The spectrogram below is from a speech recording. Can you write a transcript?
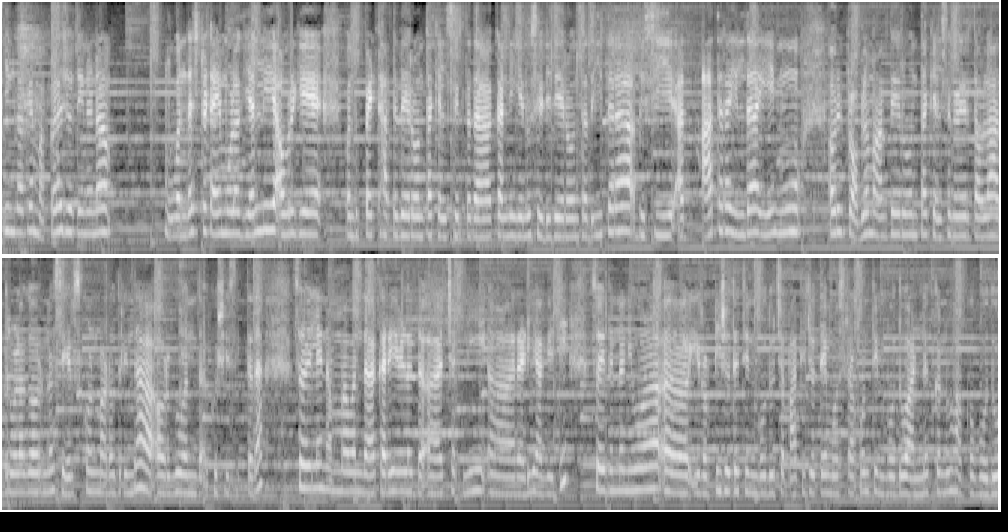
ಹಿಂಗಾಗಿ ಮಕ್ಕಳ ಜೊತೆನ ಒಂದಷ್ಟು ಟೈಮ್ ಒಳಗೆ ಎಲ್ಲಿ ಅವರಿಗೆ ಒಂದು ಪೆಟ್ ಹತ್ತದೇ ಇರೋವಂಥ ಕೆಲಸ ಇರ್ತದ, ಕಣ್ಣಿಗೇನು ಸಿಡಿದೆ ಇರೋವಂಥದ್ದು ಈ ಥರ ಬಿಸಿ ಅದು ಆ ಥರ ಇಲ್ದ ಏನು ಅವ್ರಿಗೆ ಪ್ರಾಬ್ಲಮ್ ಆಗದೆ ಇರುವಂಥ ಕೆಲಸಗಳಿರ್ತಾವಲ್ಲ ಅದ್ರೊಳಗೆ ಅವ್ರನ್ನ ಸೇರಿಸ್ಕೊಂಡು ಮಾಡೋದ್ರಿಂದ ಅವ್ರಿಗೂ ಒಂದು ಖುಷಿ ಸಿಗ್ತದ. ಸೊ ಇಲ್ಲೇ ನಮ್ಮ ಒಂದು ಕರಿ ಎಳ್ಳದ ಚಟ್ನಿ ರೆಡಿ ಆಗೈತಿ. ಸೊ ಇದನ್ನು ನೀವು ಈ ರೊಟ್ಟಿ ಜೊತೆ ತಿನ್ಬೋದು, ಚಪಾತಿ ಜೊತೆ ಮೊಸರು ಹಾಕೊಂಡು ತಿನ್ಬೋದು ಅನ್ನಕ್ಕೂ ಹಾಕೋಬೋದು.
